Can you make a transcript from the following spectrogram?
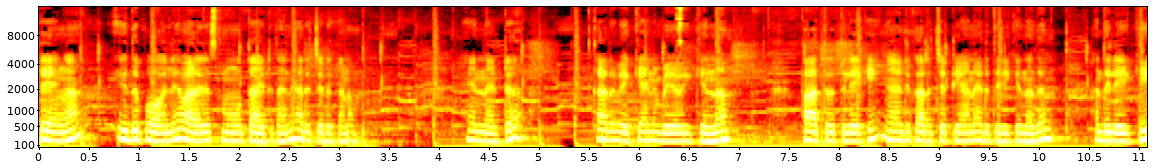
തേങ്ങ ഇതുപോലെ വളരെ സ്മൂത്തായിട്ട് തന്നെ അരച്ചെടുക്കണം. എന്നിട്ട് കറി വയ്ക്കാൻ ഉപയോഗിക്കുന്ന പാത്രത്തിലേക്ക് ഞാനൊരു കറിച്ചട്ടിയാണ് എടുത്തിരിക്കുന്നത്. അതിലേക്ക്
